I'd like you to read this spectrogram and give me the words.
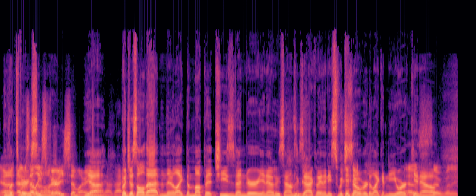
Yeah, it looked very was at least similar. very similar. yeah. Yeah, that- but just all that, and they're like the Muppet cheese vendor, you know, who sounds exactly, and then he switches over to like a New York, you know, so funny.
